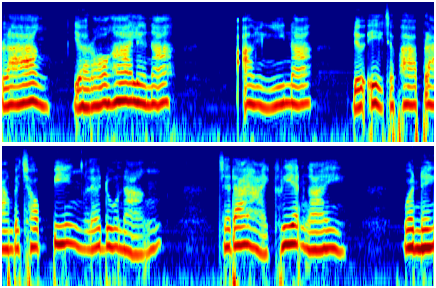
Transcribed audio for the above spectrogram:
ปรางอย่าร้องไห้เลยนะ เอาอย่างนี้นะ เดี๋ยวเอกจะพาปรางไปช้อปปิ้งและดูหนัง จะได้หายเครียดไง วันนี้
